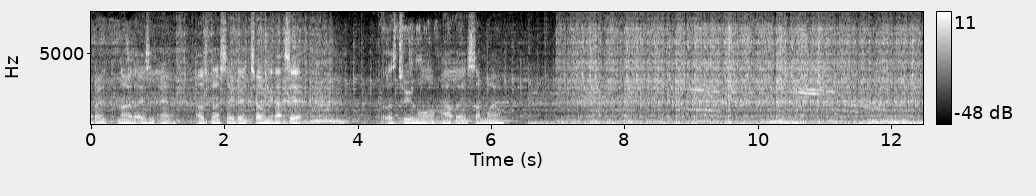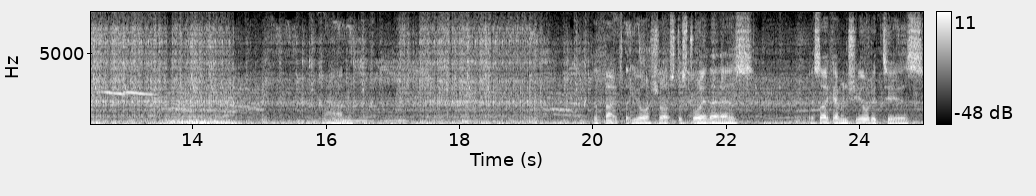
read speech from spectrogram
I don't... No, that isn't it. I was going to say don't tell me that's it. But there's two more out there somewhere. Man. The fact that your shots destroy theirs, it's like having shielded tears.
